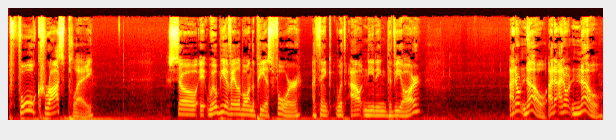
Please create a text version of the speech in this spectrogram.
full crossplay. So it will be available on the PS4, I think, without needing the VR. I don't know. I, I don't know.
